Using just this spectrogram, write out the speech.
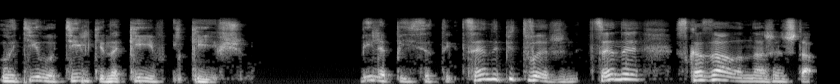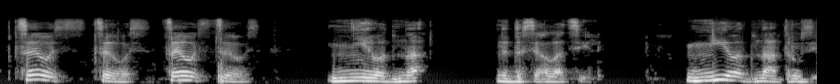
летіло тільки на Київ і Київщину біля 50. Це не підтверджене, це не сказала наш генштаб. Це ось, це ось, це ось, це ось. Ні одна не досягла цілі. Ні одна, друзі.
